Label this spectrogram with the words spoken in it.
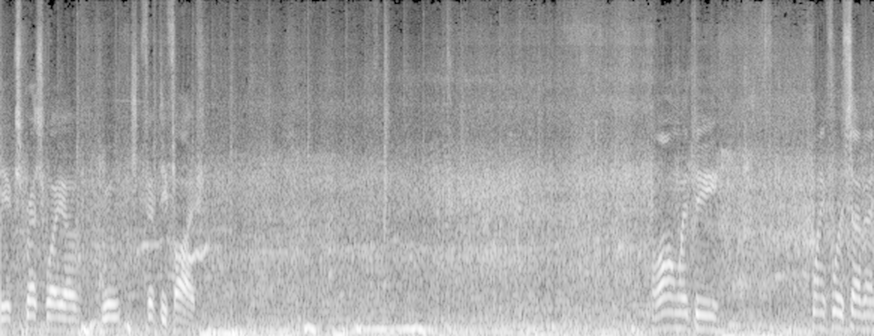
the expressway of Route 55. Along with the 24 7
